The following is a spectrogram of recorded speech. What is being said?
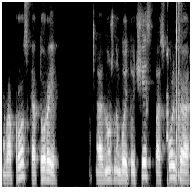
вопрос, который э, нужно будет учесть, поскольку,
